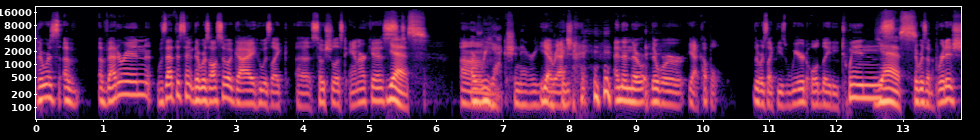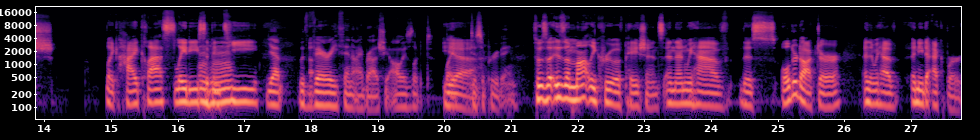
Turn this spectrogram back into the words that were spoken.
there was a a veteran. Was that the same? There was also a guy who was like a socialist anarchist. yes, um, a reactionary. Yeah, I think. reaction. and then there there were yeah a couple. There was like these weird old lady twins. Yes. There was a British like high class lady sipping Mhm. tea. Yep. With very thin eyebrows. She always looked like Yeah. disapproving. So it's a, it's a motley crew of patients, and then we have this older doctor, and then we have Anita Ekberg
